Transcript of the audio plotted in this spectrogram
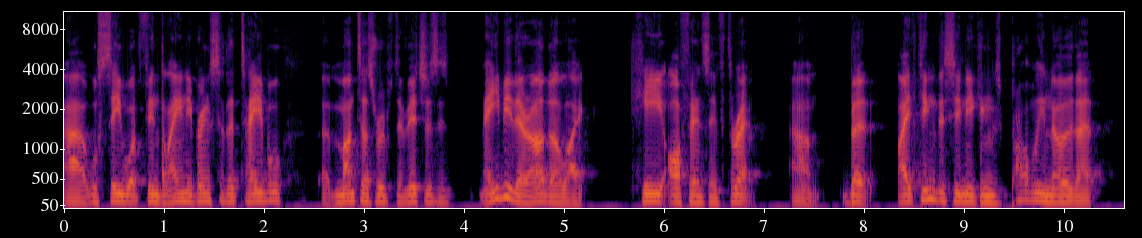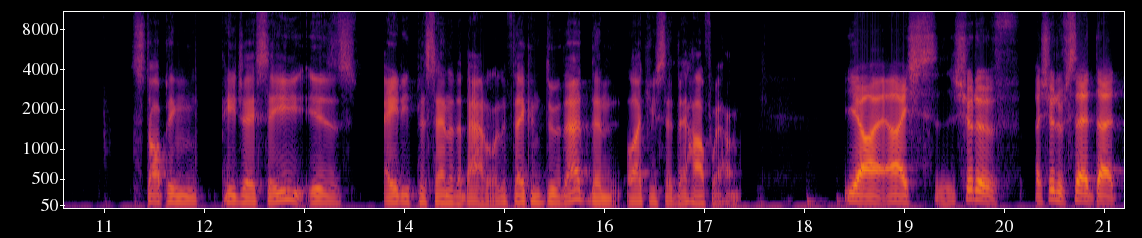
Uh, we'll see what Finn Delaney brings to the table. Uh, Mantas Rubstavicius is maybe their other like key offensive threat. Um, but I think the Sydney Kings probably know that stopping PJC is 80% of the battle. And if they can do that, then like you said, they're halfway home. Yeah, I, I should have I should have said that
